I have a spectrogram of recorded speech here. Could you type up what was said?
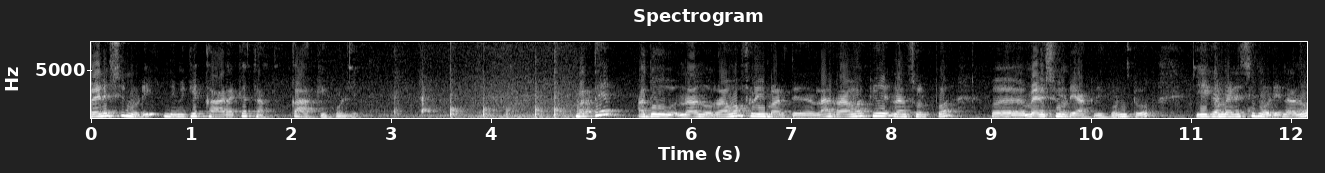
ಮೆಣಸಿನ ಹುಡಿ ನಿಮಗೆ ಖಾರಕ್ಕೆ ತಕ್ಕ ಹಾಕಿಕೊಳ್ಳಿ. ಮತ್ತು ಅದು ನಾನು ರವೆ ಫ್ರೈ ಮಾಡ್ತೇನಲ್ಲ ರವಕ್ಕೆ ನಾನು ಸ್ವಲ್ಪ ಮೆಣಸಿನ ಹುಡಿ ಹಾಕ್ಲಿಕ್ಕುಂಟು ಈಗ ಮೆಣಸಿನ ಹುಡಿ ನಾನು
